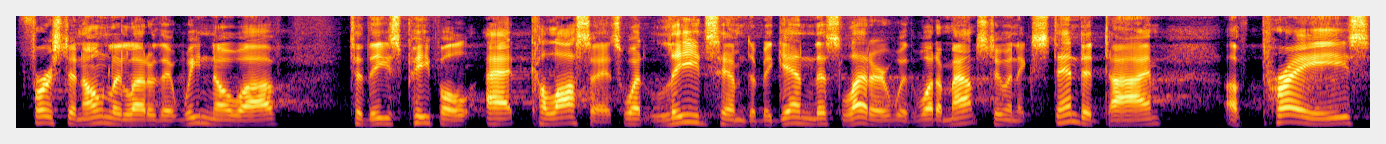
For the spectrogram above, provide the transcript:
first and only letter that we know of to these people at Colossae. It's what leads him to begin this letter with what amounts to an extended time of praise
